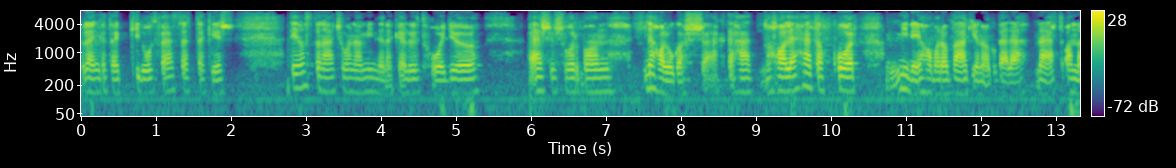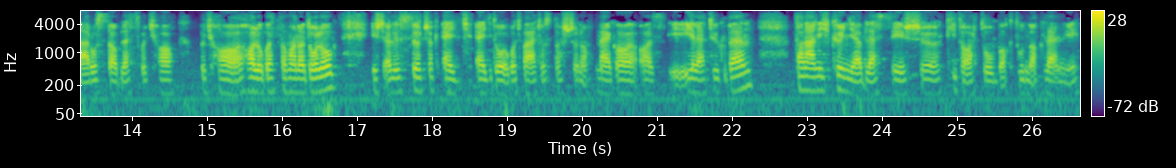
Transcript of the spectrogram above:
rengeteg kilót felszedtek, és én azt tanácsolnám mindenek előtt, hogy elsősorban ne halogassák. Tehát ha lehet, akkor minél hamarabb vágjanak bele, mert annál rosszabb lesz, hogyha, hogyha halogatva van a dolog, és először csak egy, egy dolgot változtassanak meg a, az életükben. Talán így könnyebb lesz, és kitartóbbak tudnak lenni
